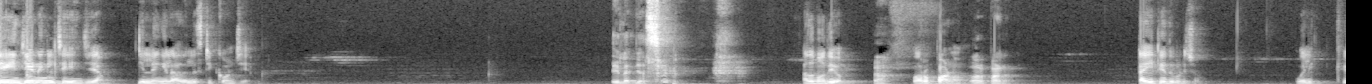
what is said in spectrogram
ചേഞ്ച് ചെയ്യണമെങ്കിൽ ചേഞ്ച് ചെയ്യാം. ഇല്ലെങ്കിൽ അതിൽ സ്റ്റിക്ക് ഓൺ ചെയ്യാം. ഇല്ല ജസ്റ്റ് അത് മതിയോ? ഉറപ്പാണോ? ഉറപ്പാണ്. ടൈറ്റ് ചെയ്ത് പിടിച്ചോ. വലിക്ക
